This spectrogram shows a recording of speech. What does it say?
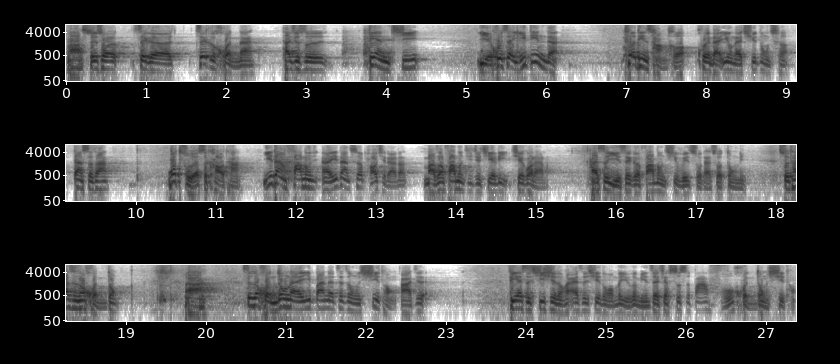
啊，所以说这个这个混呢，它就是电机也会在一定的特定场合会来用来驱动车，但是它不主要是靠它，一旦发动啊，一旦车跑起来了，马上发动机就接力接过来了，还是以这个发动机为主来做动力，所以它是种混动，啊。这种混动呢，一般的这种系统啊，就 B S 七系统和 S 系统，我们有个名字叫四十八伏混动系统。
